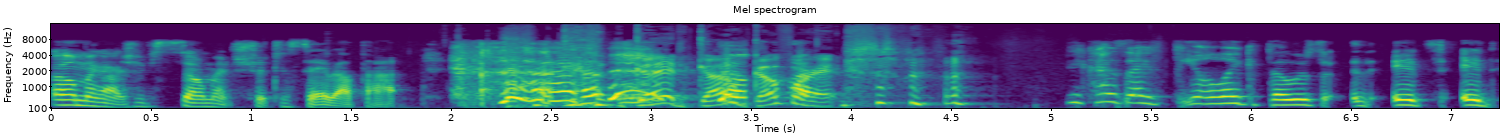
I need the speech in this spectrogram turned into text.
Oh my gosh, I have so much shit to say about that. Good, go, go for it. because I feel like those, it's, it,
